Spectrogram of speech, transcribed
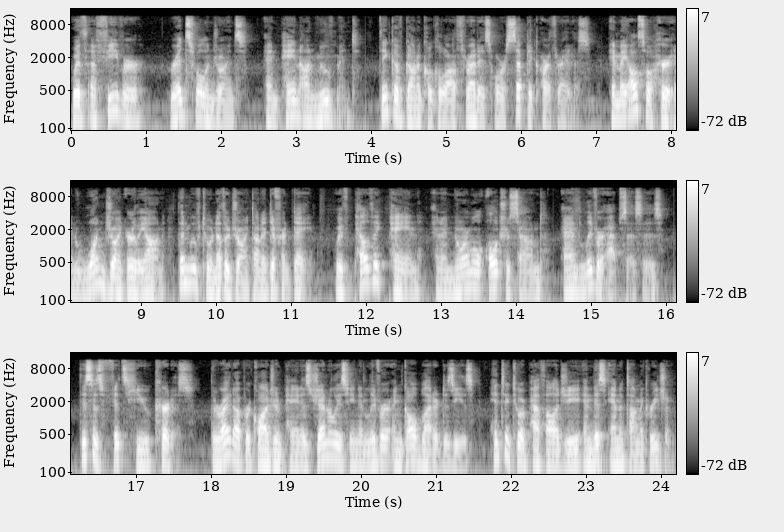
With a fever, red swollen joints, and pain on movement, think of gonococcal arthritis or septic arthritis. It may also hurt in one joint early on, then move to another joint on a different day. With pelvic pain and a normal ultrasound and liver abscesses, this is Fitzhugh Curtis. The right upper quadrant pain is generally seen in liver and gallbladder disease, hinting to a pathology in this anatomic region.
